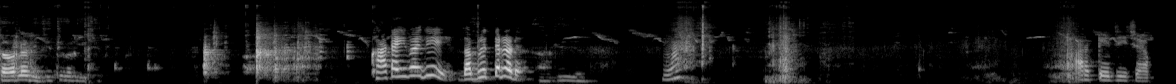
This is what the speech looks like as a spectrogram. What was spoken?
కవర్లో జిత్తి కూడా జిత్తి కాట ఇవ్వ ఇది డబ్బులు ఇస్తాడు అర కేజీ చేప.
